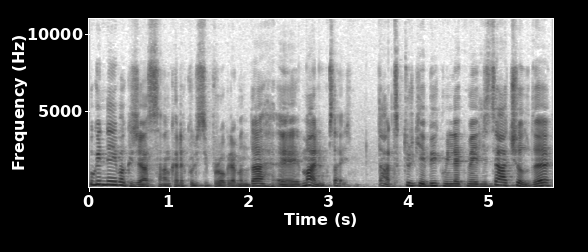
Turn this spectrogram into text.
Bugün neye bakacağız Ankara Kulisi programında? E, malum say Artık Türkiye Büyük Millet Meclisi açıldı.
